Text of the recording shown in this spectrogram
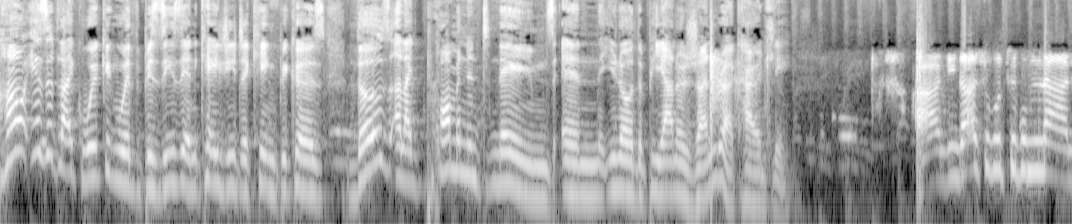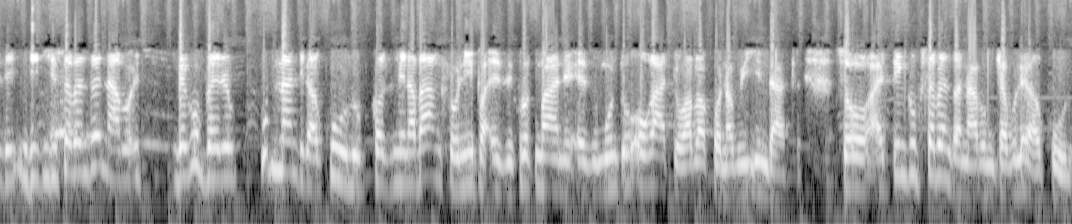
How is it like working with Bizizi and KG the King? Because those are like prominent names in, you know, the piano genre currently. Ah ngingasho ukuthi kumnandi ngisebenze nabo bekuvele kumnandi kakhulu because mina bayangihlonipha as iFruitman as umuntu okade waba khona kwi-industry so I think ukusebenza nabo ngijabule kakhulu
